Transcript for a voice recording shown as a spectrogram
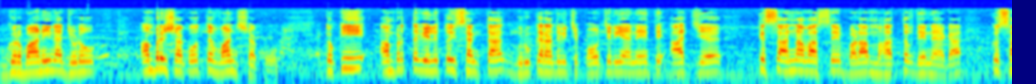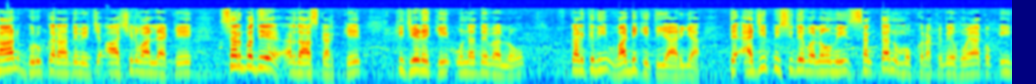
ਗੁਰਬਾਣੀ ਨਾਲ ਜੁੜੋ ਅੰਮ੍ਰਿਤ ਛਕੋ ਤੇ ਵੰਡ ਛਕੋ। ਕਿਉਂਕਿ ਅੰਮ੍ਰਿਤ ਵੇਲੇ ਤੋਂ ਹੀ ਸੰਗਤਾਂ ਗੁਰੂ ਘਰਾਂ ਦੇ ਵਿੱਚ ਪਹੁੰਚ ਰਹੀਆਂ ਨੇ ਤੇ ਅੱਜ ਕਿਸਾਨਾਂ ਵਾਸਤੇ ਬੜਾ ਮਹੱਤਵ ਦਿਨ ਹੈਗਾ। ਕਿਸਾਨ ਗੁਰੂ ਘਰਾਂ ਦੇ ਵਿੱਚ ਆਸ਼ੀਰਵਾਦ ਲੈ ਕੇ ਸਰਬਤ ਦੇ ਅਰਦਾਸ ਕਰਕੇ ਕਿ ਜਿਹੜੇ ਕਿ ਉਹਨਾਂ ਦੇ ਵੱਲੋਂ ਕਣਕ ਦੀ ਵਾਢੀ ਕੀਤੀ ਜਾ ਰਹੀ ਆ ਤੇ ਐਜੀਪੀਸੀ ਦੇ ਵੱਲੋਂ ਵੀ ਸੰਗਤਾਂ ਨੂੰ ਮੁੱਖ ਰੱਖਦੇ ਹੋਇਆ ਕਿਉਂਕਿ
